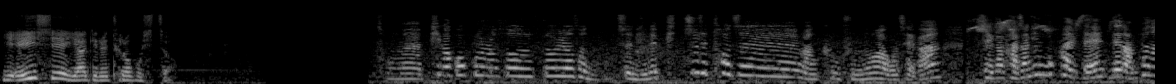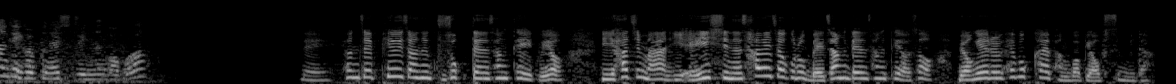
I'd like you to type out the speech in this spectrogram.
이 A씨의 이야기를 들어보시죠. 정말 피가 거꾸로 쏠- 쏠려서 제 눈에 핏줄이 터질 만큼 분노하고 제가 제가 가장 행복할 때 내 남편한테 이걸 보낼 수도 있는 거고 네, 현재 피의자는 구속된 상태이고요. 이 하지만 이 A 씨는 사회적으로 매장된 상태여서 명예를 회복할 방법이 없습니다.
